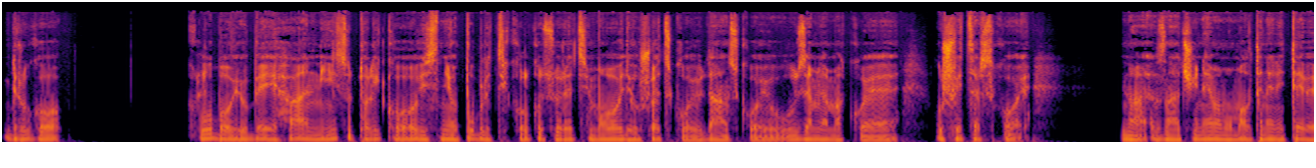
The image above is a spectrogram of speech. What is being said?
Drugo, klubovi u BiH nisu toliko ovisni o publici koliko su recimo ovdje u Švedskoj, u Danskoj, u zemljama koje u Švicarskoj. Na, znači nemamo maltene ni TV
